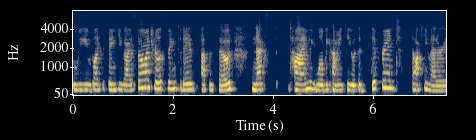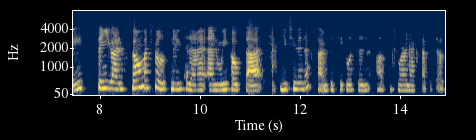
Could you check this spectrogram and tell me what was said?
we would like to thank you guys so much for listening to today's episode. Next time, we'll be coming to you with a different documentary. Thank you guys so much for listening today, and we hope that you tune in next time to take a listen uh, to our next episode.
